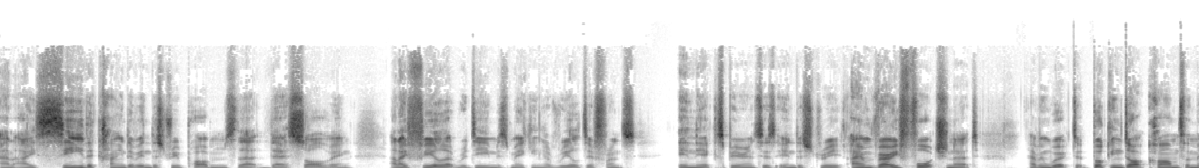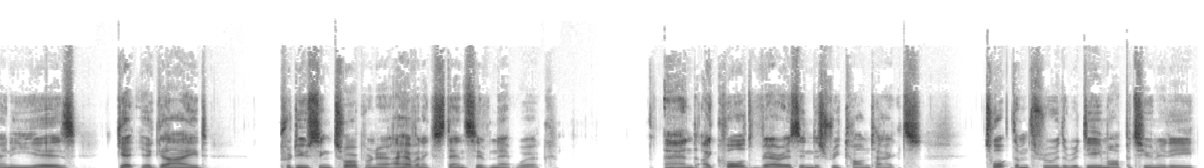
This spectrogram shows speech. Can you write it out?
and I see the kind of industry problems that they're solving. And I feel that Redeam is making a real difference in the experiences industry. I'm very fortunate having worked at booking.com for many years, Get Your Guide, producing Tourpreneur. I have an extensive network and I called various industry contacts, taught them through the Redeam opportunity,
